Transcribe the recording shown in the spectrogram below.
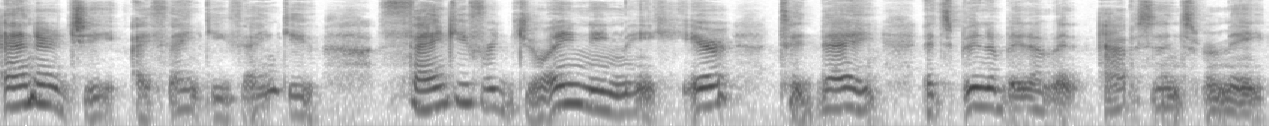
energy. I thank you, thank you. Thank you for joining me here today. It's been a bit of an absence for me,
